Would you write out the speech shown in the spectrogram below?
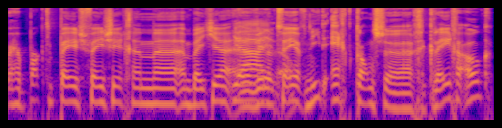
her- herpakte PSV zich een, eh, een beetje. Eh, Ja, Willem jawel. II heeft niet echt kansen gekregen ook.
